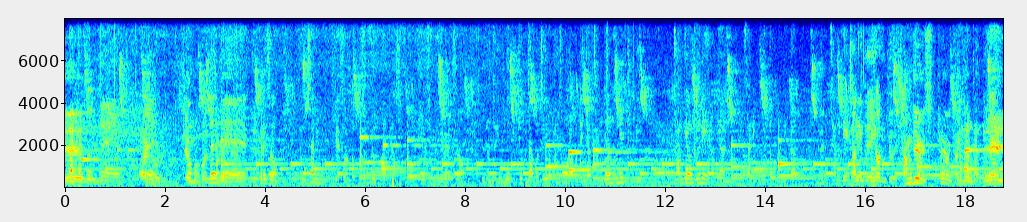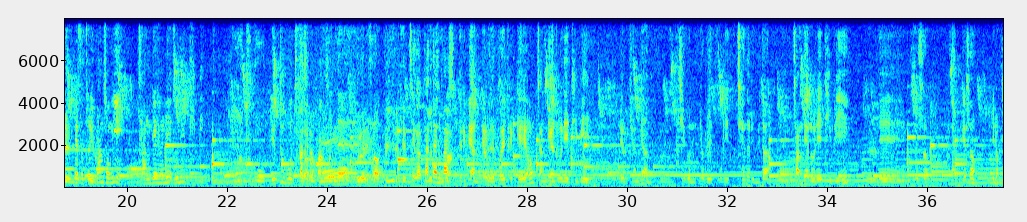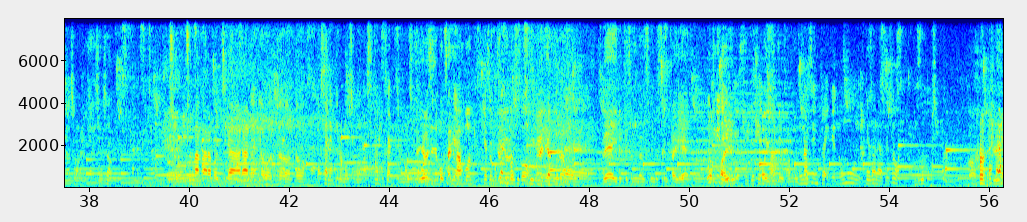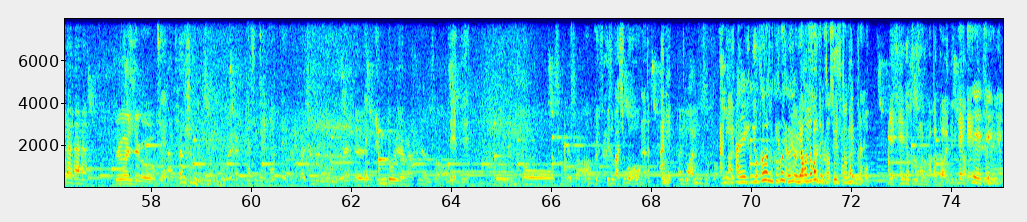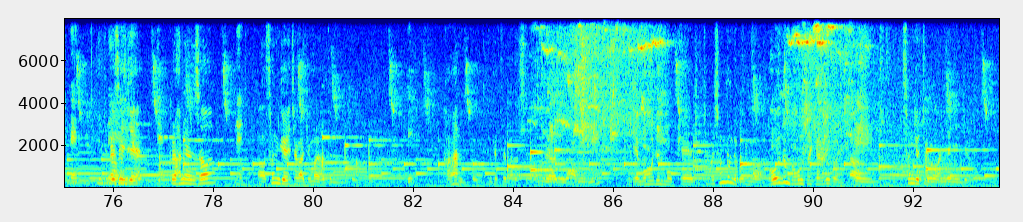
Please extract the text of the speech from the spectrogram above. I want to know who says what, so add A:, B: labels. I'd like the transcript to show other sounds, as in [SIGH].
A: 예.
B: 네.
A: 아이고,
B: 너무
A: 번
B: 네네. 그래서 목사님께서 너무 성교도 많이 하시고 귀하신 분이라 해서 이겼다고 저희가 방송을 하거든요. 장대현 은혜 TV. 장대현 은혜 하면 목사님 뭐가 떠오릅니까? 장대현 은혜.
C: 장대현 교회.
A: 장대현 수평
B: 평양
A: 장대현.
B: 장대현.
A: 예, 예.
B: 그래서 저희 방송이
A: 어.
B: 장대현의 은혜 TV
C: 유튜브
B: 유튜브
C: 하시는
A: 오,
C: 방송.
B: 네.
A: 그래요.
B: 그래서
C: 그 이렇게
B: 제가 간단히
C: 유튜브가-
B: 말씀드리면 이렇게
C: 네.
B: 보여드릴게요. 장대현 은혜 TV 이렇게 하면 지금 여기 우리 채널입니다.
A: 어,
B: 은혜 TV.
A: 예.
B: 네, 그래서 하나님께서 이런 방송을 하게 하셔서
A: 어,
B: 주, 주만 바라볼지라라는 요저또 목사님들을 모시고 스타 목사님들을 모시고
C: 네, 여기서 이제 목사님
B: 네.
C: 한번
B: 그래서 목사님 모시고
C: 순교에 대한 걸 한번
B: 네.
C: 왜 이렇게 성령 선교센터에
B: 네. 어떻게
C: 역할
B: 되겠어요?
C: 뭐 이런 걸 한번
B: 문화센터에게 너무 대단하셔서 물어보고 싶어요.
A: 아, [LAUGHS] 제가 이제 그
B: 네.
A: 86년도에
B: 하시면 네.
A: 86년도에 이제
B: 네.
A: 인도 여행을 하면서
B: 네, 네.
A: 그 인도 선교사
C: 어, 그, 그러지 마시고
B: 아니,
C: 아니 이거 앉으셔서
B: 아니,
C: 나-
D: 아니
B: 이거
D: 그건 그건 그
B: 괜찮아요.
D: 요건 요건도
C: 네,
D: 있었어
C: 잠깐
D: 정리입니다.
C: 좀 뭐,
B: 네, 네.
C: 삼겹살 사러 나갔다 와야 되니까
B: 네, 네.
D: 예,
B: 잠시만요. 네.
A: 그래서
B: 네.
A: 이제
B: 네.
A: 그걸 하면서
B: 네.
A: 어, 선교에 제가 정말 어떤 그
B: 네.
A: 강한 그 임팩트를 받았어요. 그래가지고
B: 네.
A: 이제 모든 목회 초점을 성경도 거기 뭐 모든 복음서의 결론이 그러니까
B: 네.
A: 선교 쪽으로 완전히 이제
